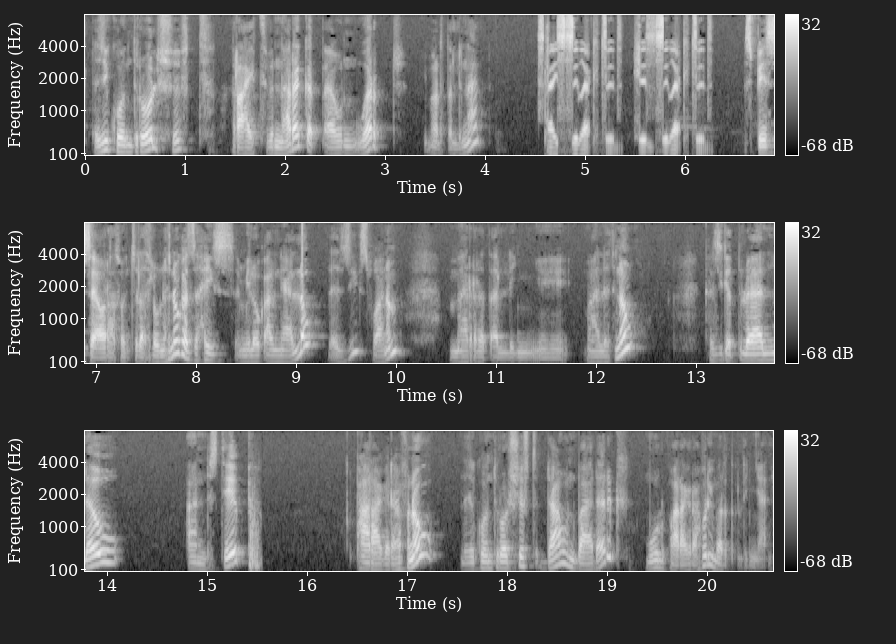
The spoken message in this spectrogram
ስለዚህ Control Shift right ብናደርግ ቀጣዩን word ይመርጥልናል።. His selected. Space ያው ራሷን ችላ ስለሆነች ነው። ከዛ his የሚለው ቃል ነው ያለው። ለዚህ እሷንም መረጠልኝ ማለት ነው። ከዚህ ቀጥሎ ያለው አንድ step paragraph ነው። ለዚህ Control Shift down ባደርግ ሙሉ paragraph ኡን ይመርጥልኛል።.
